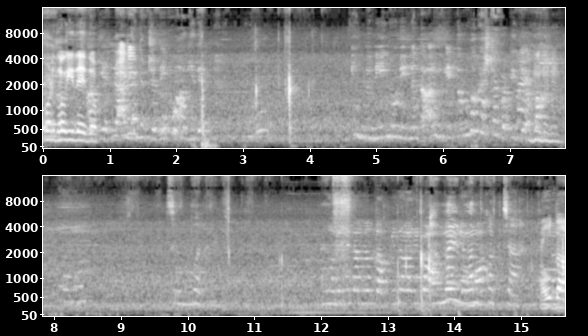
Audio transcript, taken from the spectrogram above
ಹೊಡೆದೋಗಿದೆ ಇದು. ಎಲ್ಲರ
